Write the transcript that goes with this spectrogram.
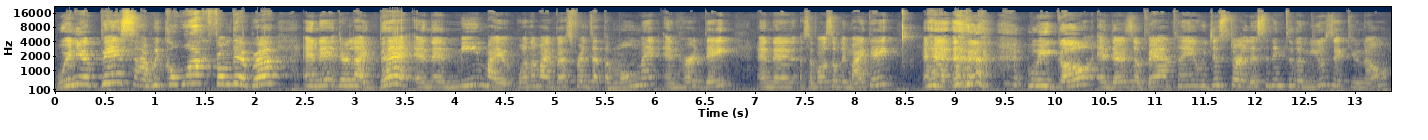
"We're near Bayside. We could walk from there, bruh." And they, they're like, "Bet." And then me, my one of my best friends at the moment, and her date, and then supposedly my date, and we go and there's a band playing. We just start listening to the music, you know.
